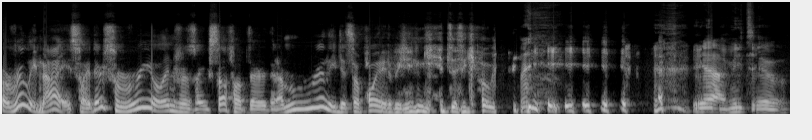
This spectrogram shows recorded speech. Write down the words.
are really nice. Like there's some real interesting stuff up there that I'm really disappointed we didn't get to go. yeah, me too.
